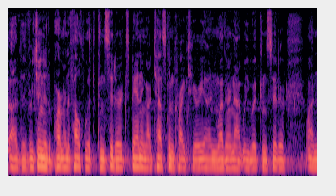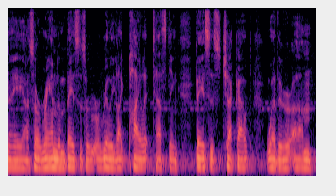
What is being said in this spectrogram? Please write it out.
uh, the Virginia Department of Health would consider expanding our testing criteria and whether or not we would consider on a uh, sort of random basis or, or, really like pilot testing basis check out whether um,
